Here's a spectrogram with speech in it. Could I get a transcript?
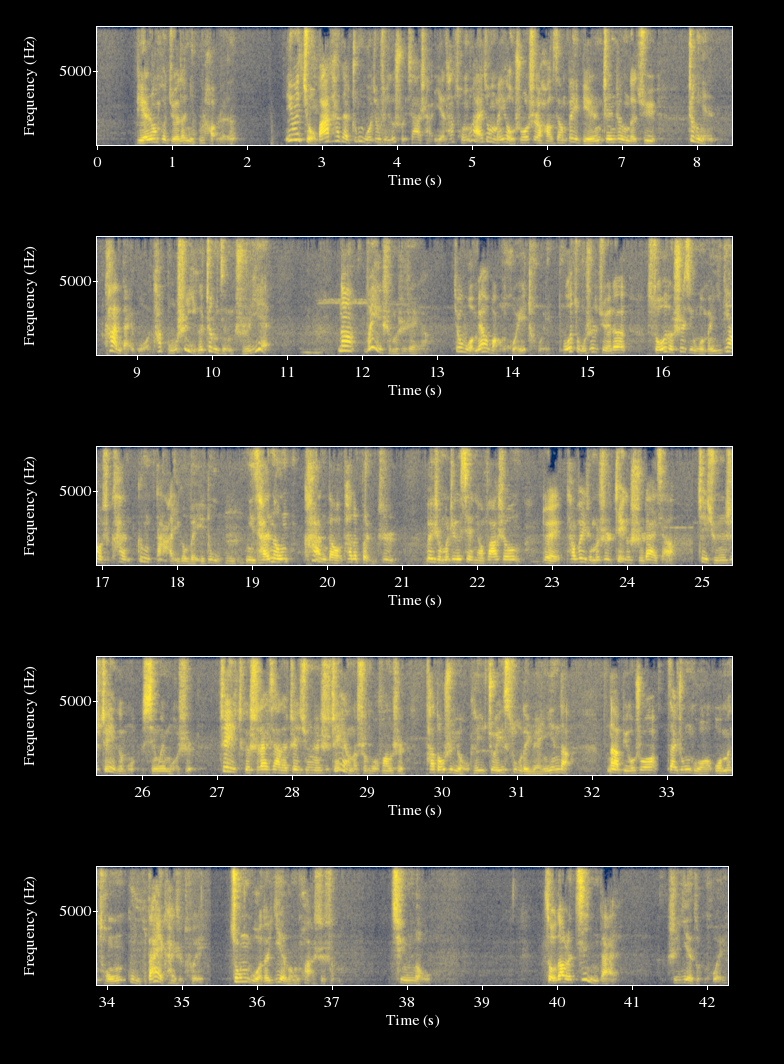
别人会觉得你不是好人，因为酒吧它在中国就是一个水下产业，它从来就没有说是好像被别人真正的去正眼看待过，它不是一个正经职业。那为什么是这样？就我们要往回推，我总是觉得所有的事情我们一定要是看更大一个维度，你才能看到它的本质，为什么这个现象发生？对它为什么是这个时代下这群人是这个模行为模式，这个时代下的这群人是这样的生活方式，它都是有可以追溯的原因的。那比如说在中国，我们从古代开始推，中国的夜文化是什么？青楼。走到了近代，是夜总会。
